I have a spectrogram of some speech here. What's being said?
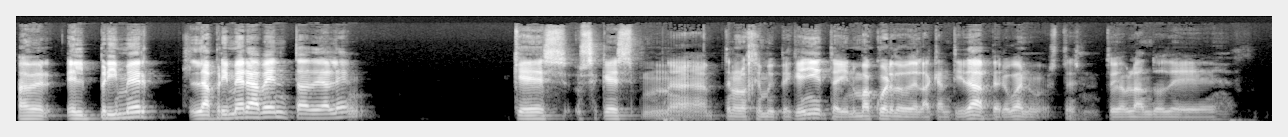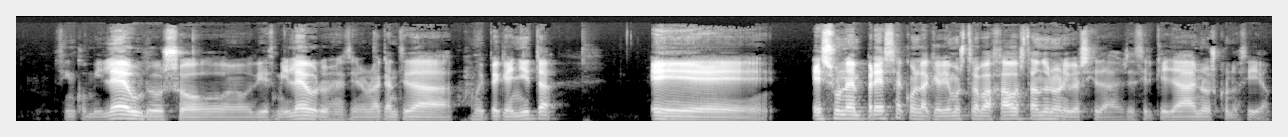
A ver, el primer, la primera venta de Alien, que es, que es una tecnología muy pequeñita y no me acuerdo de la cantidad, pero bueno, estoy hablando de 5.000 euros o 10.000 euros, es decir, una cantidad muy pequeñita eh, es una empresa con la que habíamos trabajado estando en la universidad, es decir, que ya nos conocía.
